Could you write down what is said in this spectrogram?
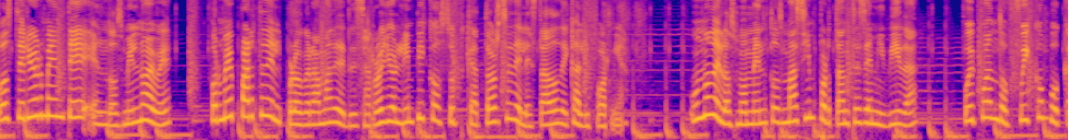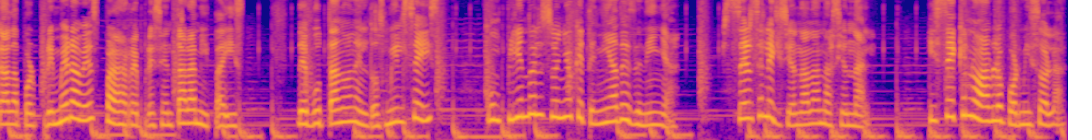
Posteriormente, en 2009, formé parte del programa de desarrollo olímpico sub-14 del estado de California. Uno de los momentos más importantes de mi vida fue cuando fui convocada por primera vez para representar a mi país, debutando en el 2006, cumpliendo el sueño que tenía desde niña, ser seleccionada nacional. Y sé que no hablo por mí sola,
